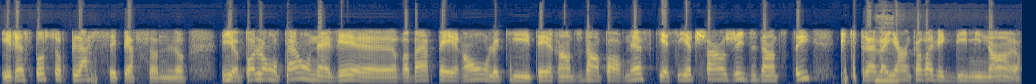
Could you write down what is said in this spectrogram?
Ils restent pas sur place, ces personnes-là. Il y a pas longtemps, on avait euh, Robert Perron là, qui était rendu dans Port-Neuf, qui essayait de changer d'identité, puis qui travaillait mmh. encore avec des mineurs.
